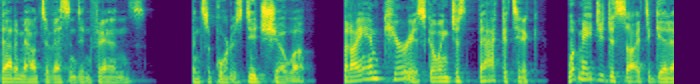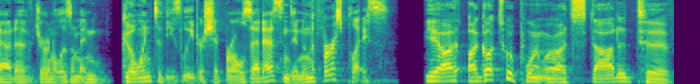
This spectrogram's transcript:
that amount of Essendon fans and supporters did show up. But I am curious, going just back a tick, what made you decide to get out of journalism and go into these leadership roles at Essendon in the first place? Yeah, I, I, got to a point where I'd started to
